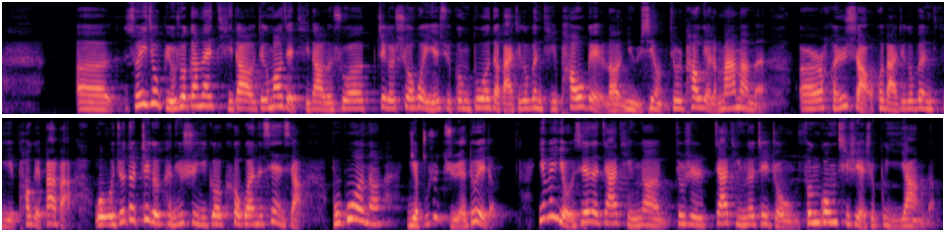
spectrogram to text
呃，所以就比如说刚才提到这个猫姐提到的，说这个社会也许更多的把这个问题抛给了女性，就是抛给了妈妈们，而很少会把这个问题抛给爸爸。我我觉得这个肯定是一个客观的现象，不过呢，也不是绝对的，因为有些的家庭呢，就是家庭的这种分工其实也是不一样的。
